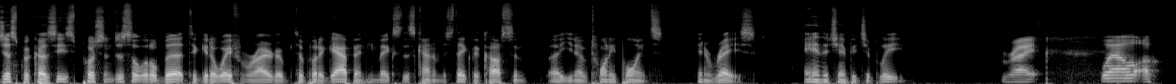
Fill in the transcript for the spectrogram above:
just because he's pushing just a little bit to get away from a rider to, to put a gap in, he makes this kind of mistake that costs him, uh, you know, 20 points in a race and the championship lead. Right. Well,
